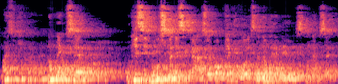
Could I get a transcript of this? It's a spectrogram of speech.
Mais do que clara. Não é o céu. O que se busca nesse caso é qualquer coisa, não é Deus, não é o céu.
